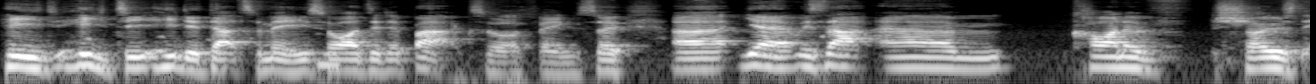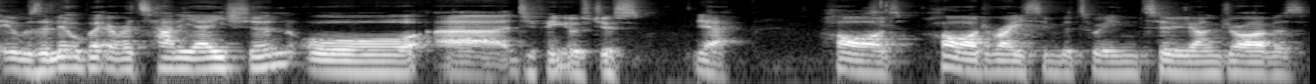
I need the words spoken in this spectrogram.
he he he did that to me, so I did it back, sort of thing. So, uh, yeah, was that um, kind of shows that it was a little bit of retaliation, or uh, do you think it was just, yeah, hard, hard racing between two young drivers?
